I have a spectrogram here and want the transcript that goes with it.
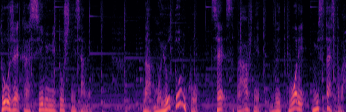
дуже красивими тушницями. На мою думку, це справжні витвори мистецтва.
